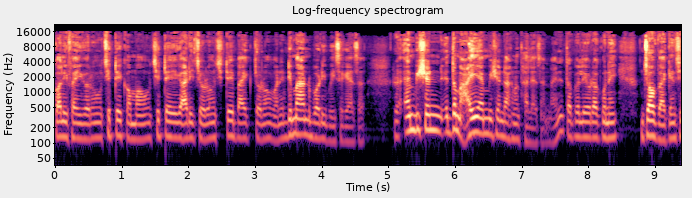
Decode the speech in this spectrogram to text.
क्वालिफाई गरौँ छिट्टै कमाउँ छिट्टै गाडी चढौँ छिट्टै बाइक चढौँ भन्ने डिमान्ड बढी भइसकेको छ। र एम्बिसन एकदम हाई एम्बिसन राख्न थालेका छन् होइन? तपाईँले एउटा कुनै जब भ्याकेन्सी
